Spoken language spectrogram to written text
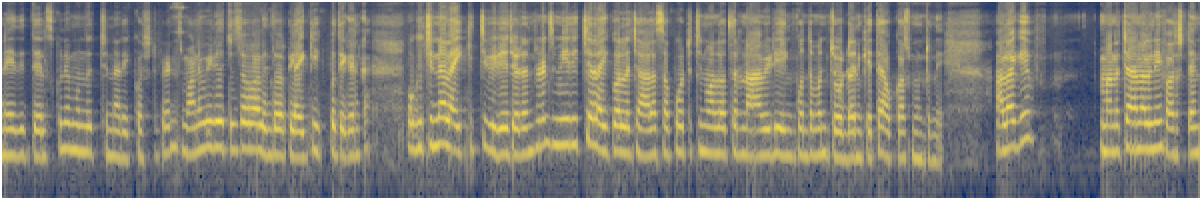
అనేది తెలుసుకునే ముందు చిన్న రిక్వెస్ట్ ఫ్రెండ్స్. మన వీడియో చూసే వాళ్ళు ఇంతవరకు లైక్ ఇకపోతే కనుక ఒక చిన్న లైక్ ఇచ్చి వీడియో చూడండి ఫ్రెండ్స్. మీరు ఇచ్చే లైక్ వల్ల చాలా సపోర్ట్ ఇచ్చిన వాళ్ళు అవుతారు. నా వీడియో ఇంకొంతమంది చూడడానికి అయితే అవకాశం ఉంటుంది. అలాగే మన ఛానల్ని ఫస్ట్ టైం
